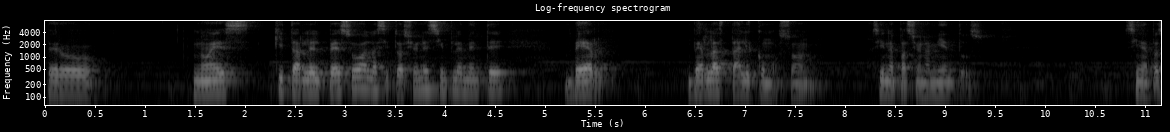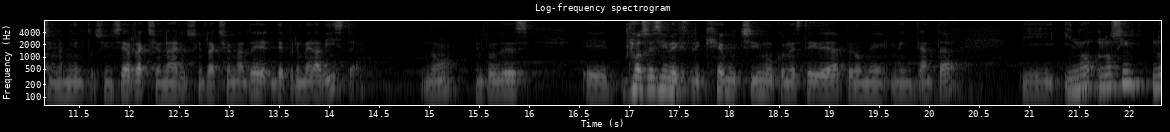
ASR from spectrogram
Pero no es quitarle el peso a las situaciones, simplemente ver, verlas tal y como son, sin apasionamientos, sin apasionamientos, sin ser reaccionarios, sin reaccionar de, primera vista, ¿no? Entonces, eh, no sé si me expliqué muchísimo con esta idea, pero me, me encanta. Y, y no, no, no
